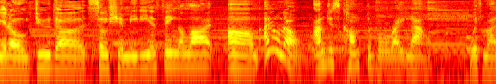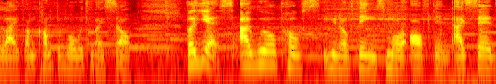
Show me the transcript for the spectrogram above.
you know, do the social media thing a lot. Um, I don't know. I'm just comfortable right now with my life. I'm comfortable with myself. But yes, I will post, you know, things more often. I said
